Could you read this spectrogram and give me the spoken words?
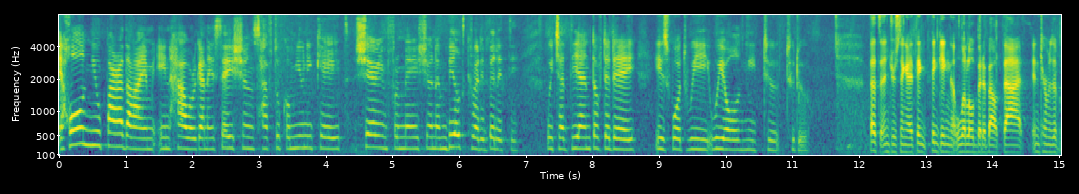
a whole new paradigm in how organizations have to communicate, share information, and build credibility, which at the end of the day is what we, we all need to, to do. That's interesting. I think thinking a little bit about that in terms of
